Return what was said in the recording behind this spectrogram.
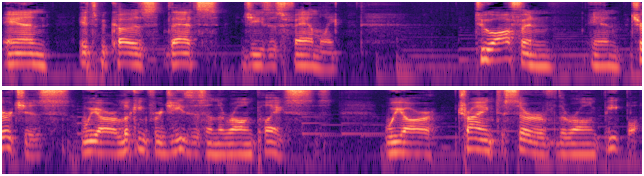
And it's because that's Jesus' family. Too often in churches, we are looking for Jesus in the wrong place. We are trying to serve the wrong people.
